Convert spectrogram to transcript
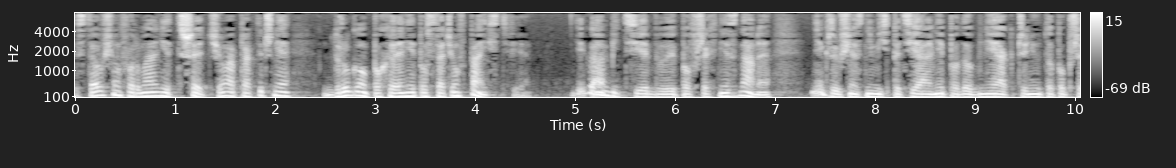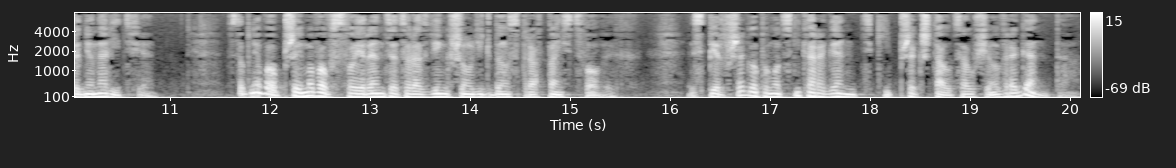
stał się formalnie trzecią, a praktycznie drugą pochylenie postacią w państwie. Jego ambicje były powszechnie znane, nie krył się z nimi specjalnie, podobnie jak czynił to poprzednio na Litwie. Stopniowo przejmował w swoje ręce coraz większą liczbę spraw państwowych. Z pierwszego pomocnika regentki przekształcał się w regenta.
